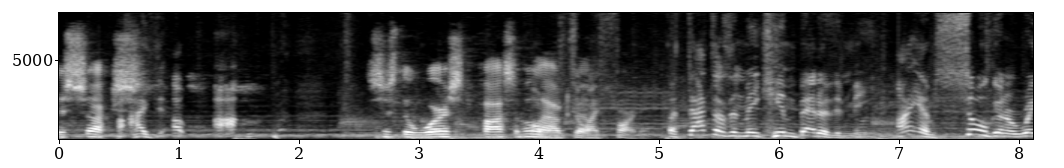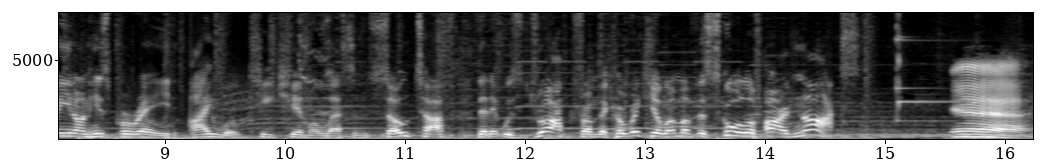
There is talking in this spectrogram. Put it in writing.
Insignificant beast. That's This sucks. I... Uh, uh, This is the worst possible oh, outcome. so I farted. But that doesn't make him better than me. I am so gonna rain on his parade. I will teach him a lesson so tough that it was dropped from the curriculum of the School of Hard Knocks. Yeah.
